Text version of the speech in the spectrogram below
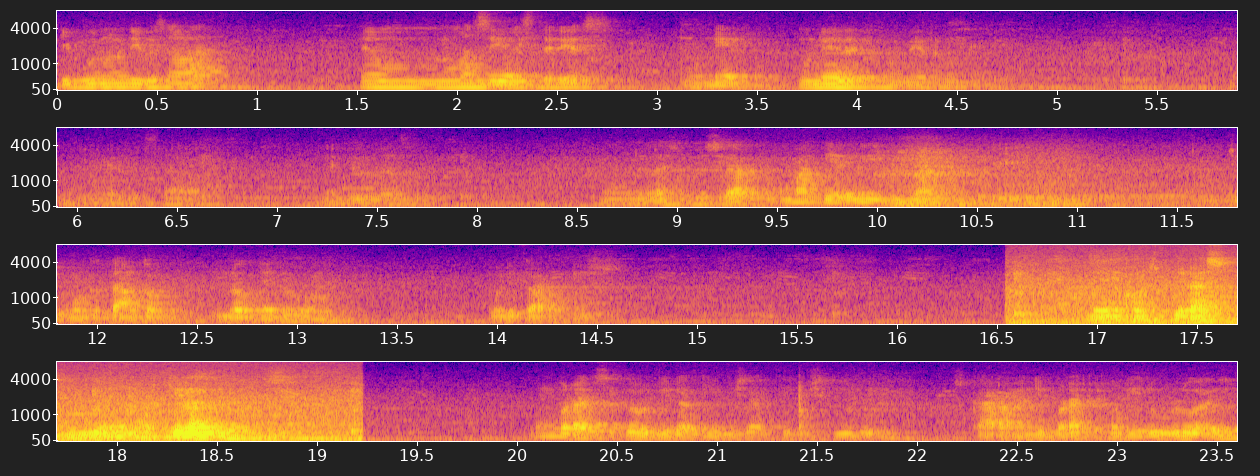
dibunuh di pesawat? Yang masih misterius? Munir. Munir. Munir. Munir Munir. Pesawat nggak jelas yang jelas sampai sekarang kematian ini gimana? Cuma ketangkep pilotnya doang. Boleh kampus ya konspirasi juga ngerti lagi berat sih kalau tidak bisa aktivis gitu sekarang aja berat kalau dulu aja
